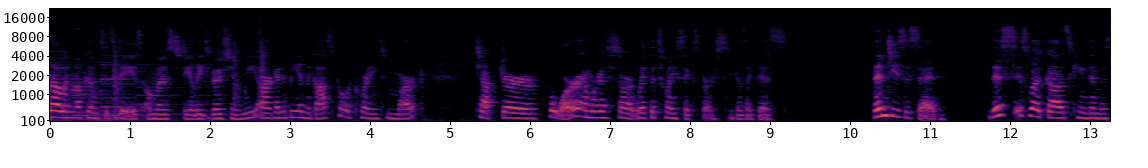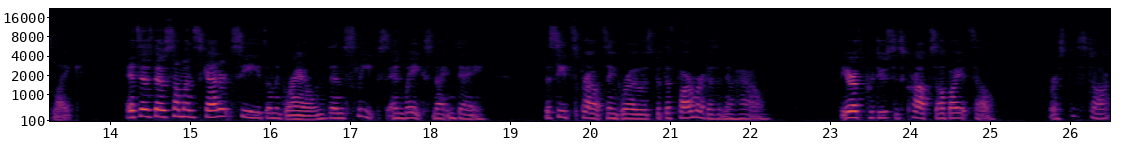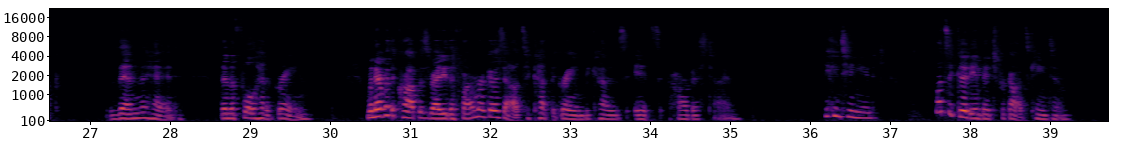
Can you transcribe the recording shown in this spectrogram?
Hello and welcome to today's almost daily devotion. We are going to be in the Gospel according to Mark chapter 4, and we're going to start with the 26th verse. It goes like this Then Jesus said, This is what God's kingdom is like. It's as though someone scattered seeds on the ground, then sleeps and wakes night and day. The seed sprouts and grows, but the farmer doesn't know how. The earth produces crops all by itself first the stalk, then the head then the full head of grain. Whenever the crop is ready, the farmer goes out to cut the grain because it's harvest time. He continued, What's a good image for God's kingdom?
